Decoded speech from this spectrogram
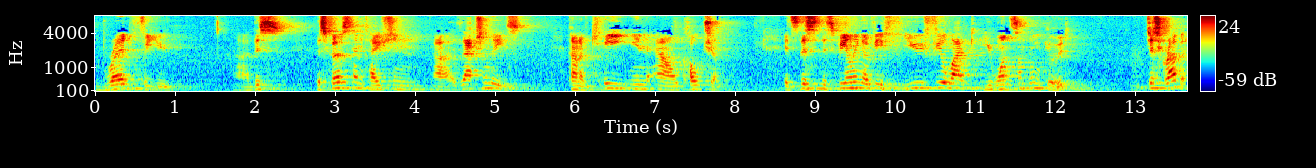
bread for you. Uh, this this first temptation uh, is actually kind of key in our culture. It's this, this feeling of if you feel like you want something good, just grab it.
